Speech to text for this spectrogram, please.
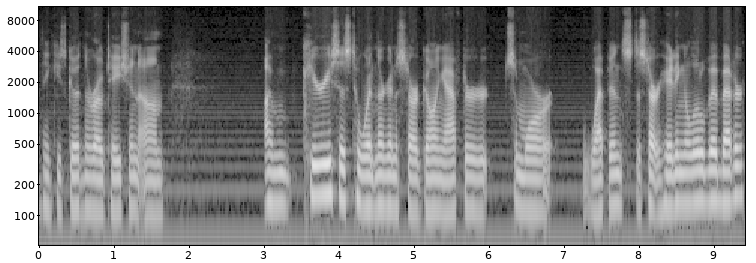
I think he's good in the rotation. Um, I'm curious as to when they're going to start going after some more weapons to start hitting a little bit better.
